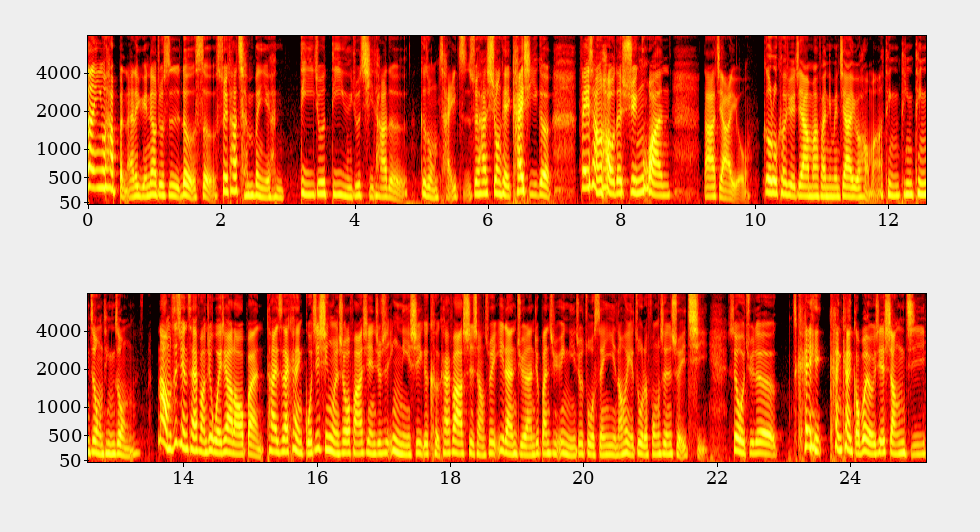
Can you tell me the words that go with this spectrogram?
但因为它本来的原料就是垃圾，所以它成本也很低，就是低于就是其他的各种材质，所以他希望可以开启一个非常好的循环。大家加油，各路科学家，麻烦你们加油好吗？听听听众听众。那我们之前采访就维嘉老板，他也是在看国际新闻的时候发现，就是印尼是一个可开发的市场，所以毅然决然就搬去印尼就做生意，然后也做的风生水起。所以我觉得可以看看，搞不好有一些商机。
